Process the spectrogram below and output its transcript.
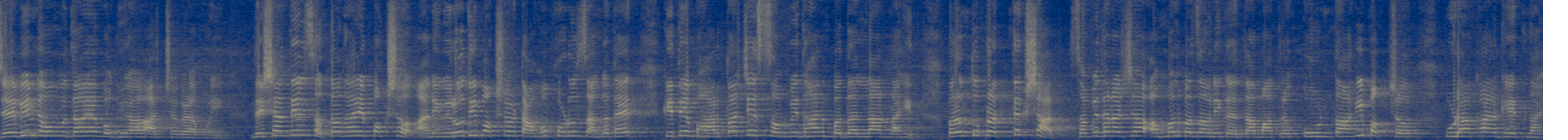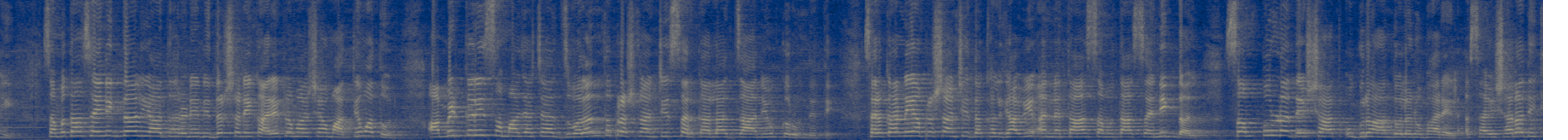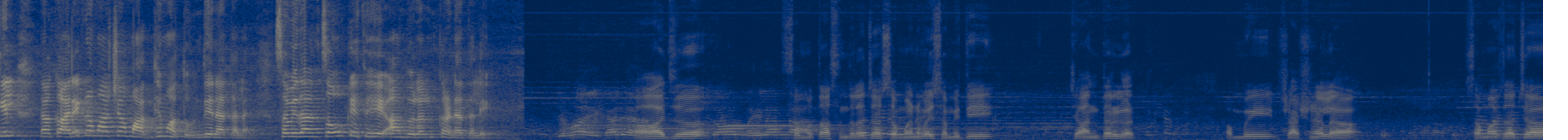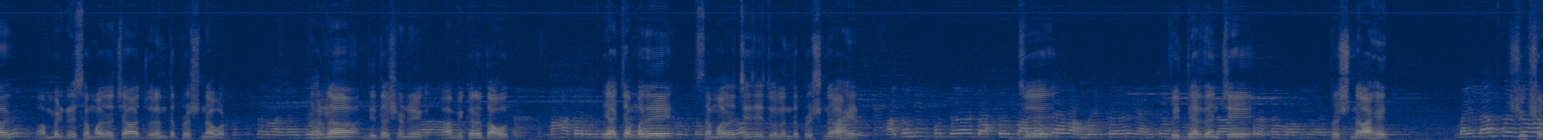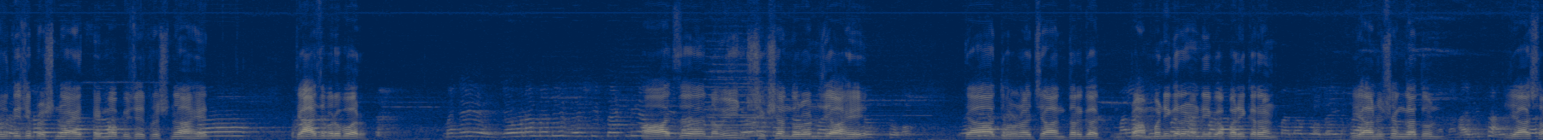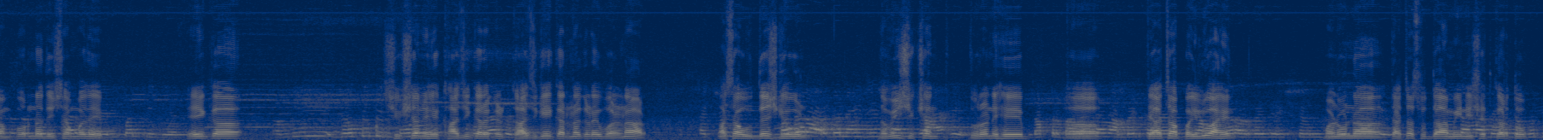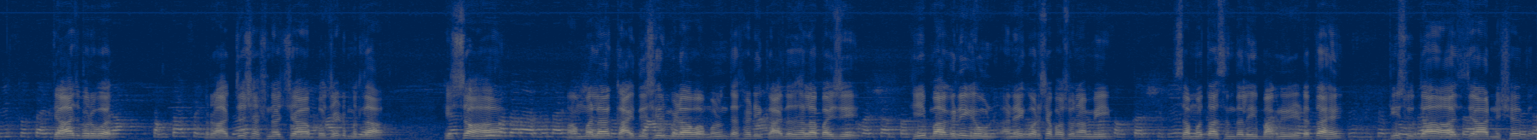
जय भीम नवबुद्धाय बघूया आजच्या घडामोडी. देशातील सत्ताधारी पक्ष आणि विरोधी पक्ष टाहो फोडून सांगत आहेत की ते भारताचे संविधान बदलणार नाहीत. परंतु प्रत्यक्षात संविधानाच्या अंमलबजावणीकरिता मात्र कोणताही पक्ष पुढाकार घेत नाही. समता सैनिक दल या धरणे निदर्शने कार्यक्रमाच्या माध्यमातून आंबेडकरी समाजाच्या ज्वलंत प्रश्नांची सरकारला जाणीव करून देते. सरकारने या प्रश्नांची दखल घ्यावी अन्यथा समता सैनिक दल संपूर्ण देशात उग्र आंदोलन उभारेल असा इशारा देखील या कार्यक्रमाच्या माध्यमातून देण्यात आलाय. संविधान चौक येथे हे आंदोलन करण्यात आले. आज समता संदलाच्या समन्वय समितीच्या अंतर्गत आम्ही शासनाला समाजाच्या आंबेडकरी समाजाच्या ज्वलंत प्रश्नावर धरणा निदर्शने आम्ही करत आहोत. याच्यामध्ये समाजाचे जे ज्वलंत प्रश्न आहेत जे विद्यार्थ्यांचे प्रश्न आहेत शिष्यवृत्तीचे प्रश्न आहेत फेमापीचे प्रश्न आहेत त्याचबरोबर आज नवीन शिक्षण धोरण जे आहे त्या धोरणाच्या अंतर्गत प्रामाणिकरण आणि व्यापारीकरण या अनुषंगातून या संपूर्ण देशामध्ये एक शिक्षण हे खाजगीकरा खाजगीकरणाकडे वळणार असा उद्देश घेऊन नवीन शिक्षण धोरण हे त्याचा पैलू आहे. म्हणून त्याचासुद्धा आम्ही निषेध करतो. त्याचबरोबर राज्य शासनाच्या बजेटमधला हिस्सा हा आम्हाला कायदेशीर मिळावा म्हणून त्यासाठी कायदा झाला पाहिजे. ही मागणी घेऊन अनेक वर्षापासून आम्ही समता संदल ही मागणी रेटत आहे. ती सुद्धा आज या निषेध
